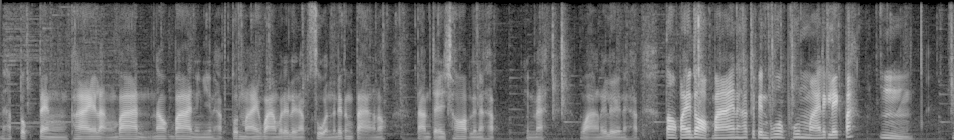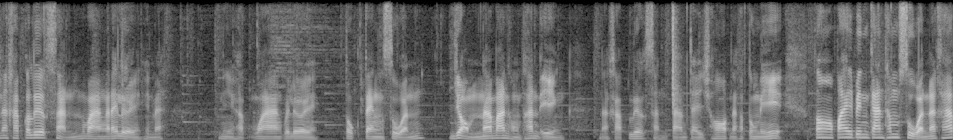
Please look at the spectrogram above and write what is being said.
นะครับ ตกแต่งภายหลังบ้านนอกบ้านอย่างนี้นะครับ ต้นไม้วางไว้ได้เลยนะครับสวนอะไรต่างๆเนาะตามใจชอบเลยนะครับ เห็นไหมวางได้เลยนะครับ ต่อไปดอกไม้นะครับ จะเป็นพวกพุ่มไม้เล็กๆปะอืมนะครับ ก็เลือกสรรวางกันได้เลยเห็นไหมนี่ครับวางไปเลย ตกแต่งสวนหย่อมหน้าบ้านของท่านเองนะครับ เลือกสรรตามใจชอบนะครับ ตรงนี้ต่อไปเป็นการทำสวนนะครับ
